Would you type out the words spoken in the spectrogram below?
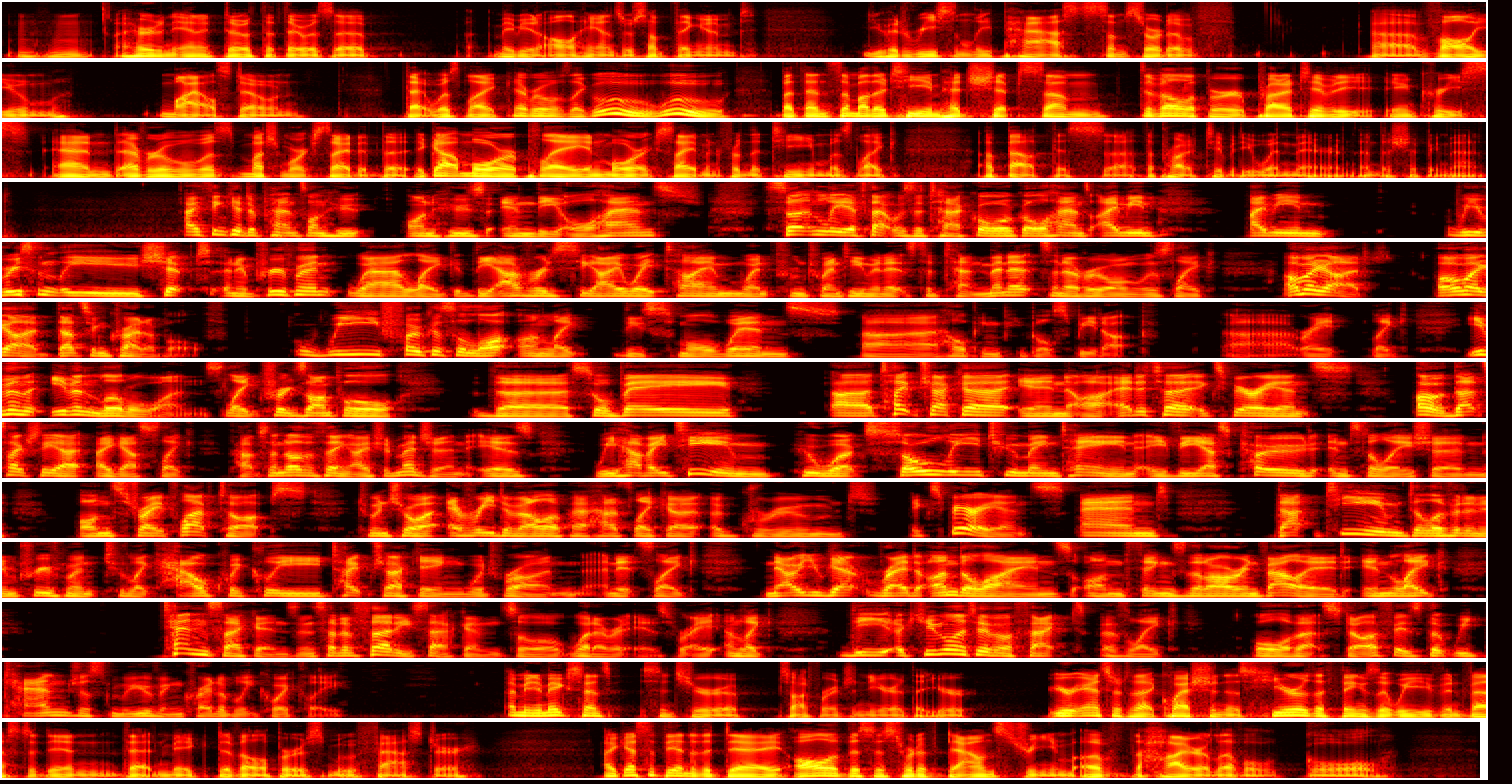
Mm-hmm. I heard an anecdote that there was a maybe an all hands or something, and you had recently passed some sort of uh, volume milestone that was like everyone was like ooh woo, but then some other team had shipped some developer productivity increase, and everyone was much more excited. That it got more play and more excitement from the team was like about this uh, the productivity win there and, and the shipping that. I think it depends on who on who's in the all hands. Certainly, if that was a tech org all hands, I mean, I mean, we recently shipped an improvement where like the average CI wait time went from 20 minutes to 10 minutes, and everyone was like, "Oh my god, oh my god, that's incredible." We focus a lot on like these small wins, uh, helping people speed up, uh, right? Like even even little ones, like for example, the sorbet uh, type checker in our editor experience oh, that's actually, I, I, guess, like perhaps another thing I should mention is we have a team who works solely to maintain a VS Code installation on Stripe laptops to ensure every developer has like a, a groomed experience. And that team delivered an improvement to like how quickly type checking would run. And it's like now you get red underlines on things that are invalid in like 10 seconds instead of 30 seconds or whatever it is, right? And like the accumulative effect of like all of that stuff is that we can just move incredibly quickly. I mean, it makes sense since you're a software engineer that your your answer to that question is here are the things that we've invested in that make developers move faster. I guess at the end of the day, all of this is sort of downstream of the higher level goal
